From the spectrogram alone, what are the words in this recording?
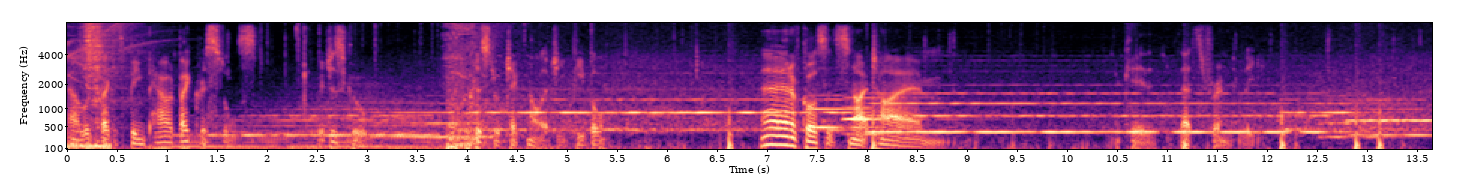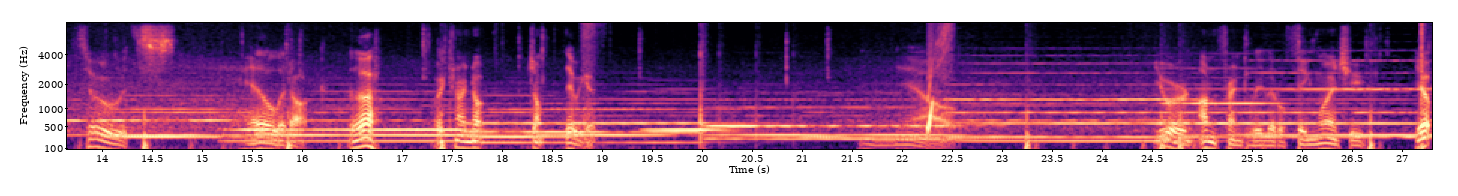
Now it looks like it's being powered by crystals which is cool. Crystal technology, people. And of course it's nighttime. Okay, that's friendly. So it's hella dark. Ugh! Why can I not jump? There we go. Now, you were an unfriendly little thing, weren't you? Yep,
